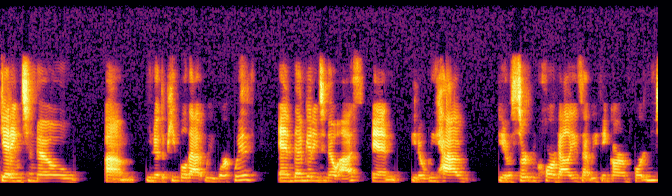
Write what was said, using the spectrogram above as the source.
getting to know, um, you know, the people that we work with, and them getting to know us. And you know, we have, you know, certain core values that we think are important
